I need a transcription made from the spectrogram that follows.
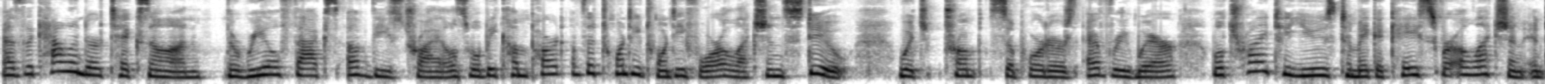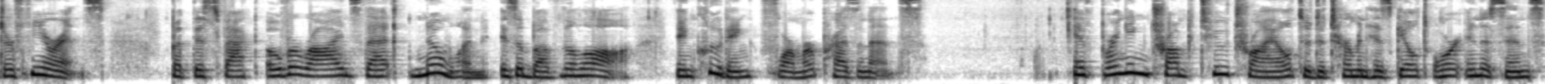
As the calendar ticks on, the real facts of these trials will become part of the 2024 election stew, which Trump supporters everywhere will try to use to make a case for election interference. But this fact overrides that no one is above the law, including former presidents. If bringing Trump to trial to determine his guilt or innocence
